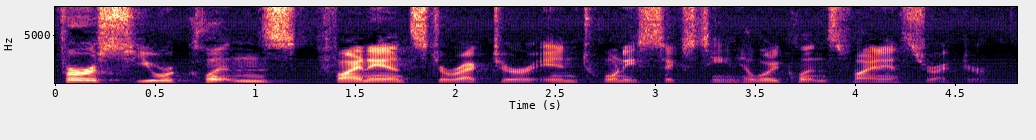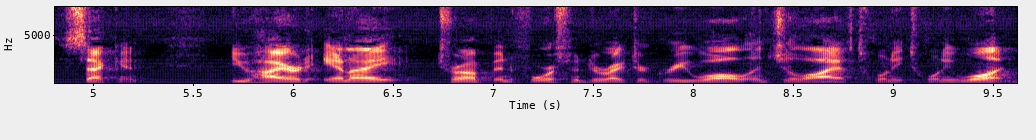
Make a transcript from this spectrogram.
First, you were Clinton's finance director in 2016, Hillary Clinton's finance director. Second, you hired anti Trump enforcement director Grewal in July of 2021.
